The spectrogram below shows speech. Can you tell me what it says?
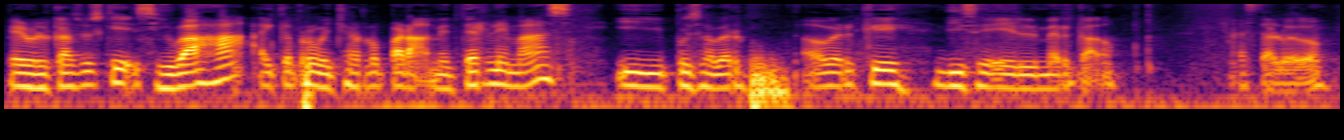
Pero el caso es que si baja hay que aprovecharlo para meterle más y pues a ver, a ver qué dice el mercado. Hasta luego.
